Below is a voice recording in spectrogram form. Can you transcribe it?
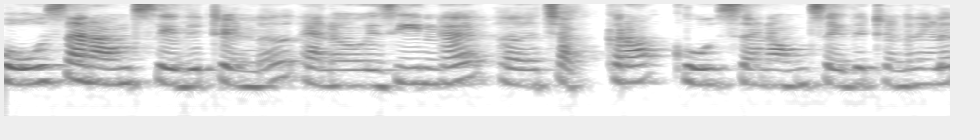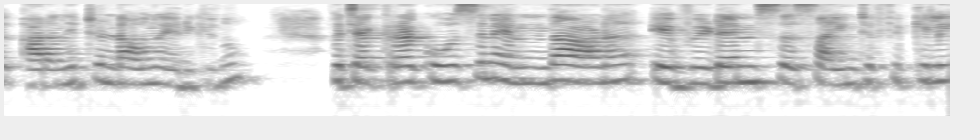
കോഴ്സ് അനൗൺസ് ചെയ്തിട്ടുണ്ട്. എനർജീന്റെ ചക്ര കോഴ്സ് അനൗൺസ് ചെയ്തിട്ടുണ്ട്. നിങ്ങൾ അറിഞ്ഞിട്ടുണ്ടാവുന്നതായിരിക്കുന്നു അപ്പോൾ ചക്ര കോഴ്സിന് എന്താണ് എവിഡൻസ് സയന്റിഫിക്കലി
